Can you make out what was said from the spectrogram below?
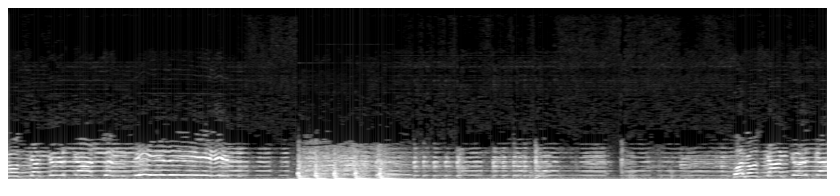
चकिराजी चाक का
